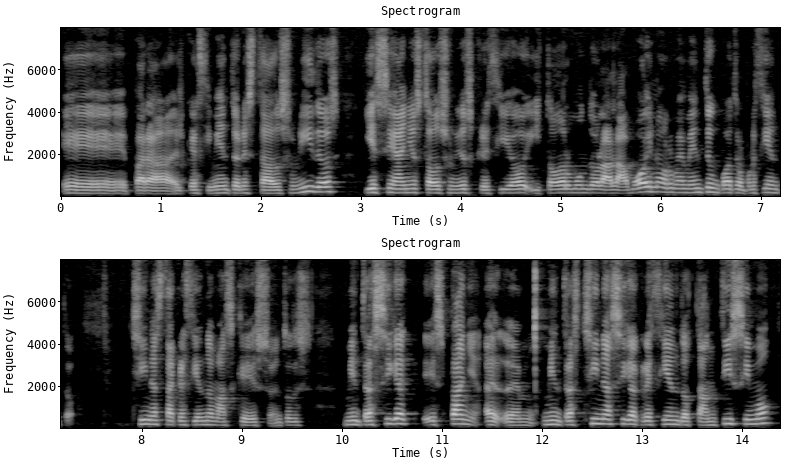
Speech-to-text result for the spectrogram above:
eh, para el crecimiento en Estados Unidos, y ese año Estados Unidos creció y todo el mundo la alabó enormemente, un 4%. China está creciendo más que eso. Entonces, mientras siga España, eh, em, mientras China siga creciendo tantísimo,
